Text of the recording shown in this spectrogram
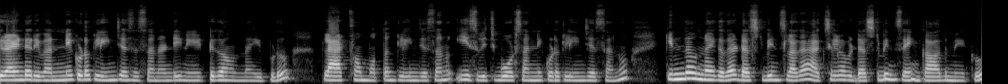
గ్రైండర్ ఇవన్నీ కూడా క్లీన్ చేసేసానండి. నీట్గా ఉన్నాయి ఇప్పుడు. ప్లాట్ఫామ్ మొత్తం క్లీన్ చేశాను. ఈ స్విచ్ బోర్డ్స్ అన్నీ కూడా క్లీన్ చేశాను. కింద ఉన్నాయి కదా డస్ట్బిన్స్ లాగా. యాక్చువల్గా అవి డస్ట్బిన్స్ ఏం కాదు మీకు.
